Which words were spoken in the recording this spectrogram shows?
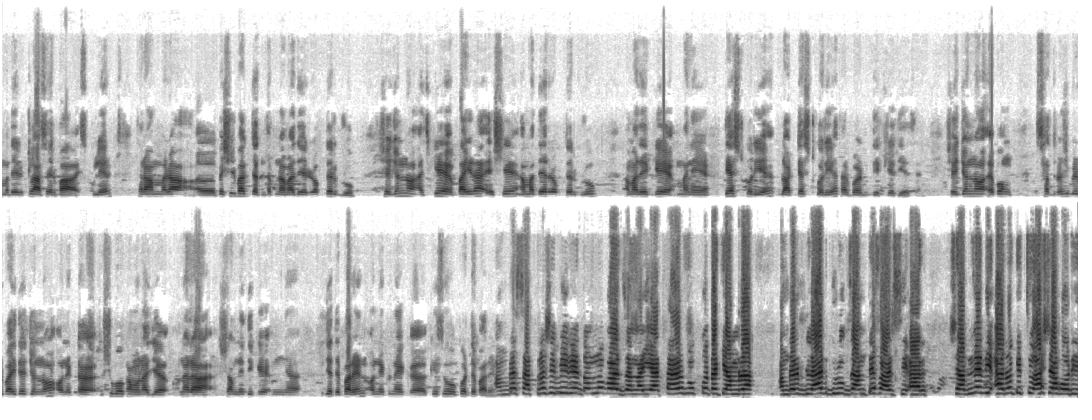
আমাদের ক্লাসের বা স্কুলের তারা আমরা বেশিরভাগ জানতাম না আমাদের রক্তের গ্রুপ সেই জন্য আজকে বাইরা এসে আমাদের রক্তের গ্রুপ আমাদেরকে মানে টেস্ট করিয়ে ব্লাড টেস্ট করিয়ে তারপর দেখিয়ে দিয়েছেন। সেই জন্য এবং ছাত্র শিবির ভাইদের জন্য অনেকটা শুভকামনা যে ওনারা সামনের দিকে যেতে পারেন, অনেক অনেক কিছু করতে পারেন। আমরা ছাত্র শিবিরে ধন্যবাদ জানাই আর তার পক্ষ থেকে আমরা আমরা ব্লাড গ্রুপ জানতে পারছি আর সামনে দিয়ে আরও কিছু আশা করি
